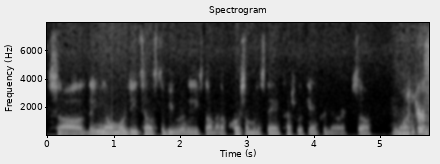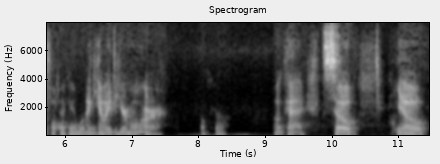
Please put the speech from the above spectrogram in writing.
So, you know, more details to be released on that. Of course, I'm going to stay in touch with Gamerpreneur. So, you know, wonderful. Check in with me. I can't wait to hear more. Okay. Okay. So, you know,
